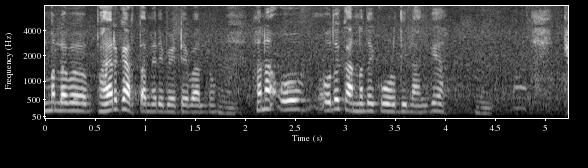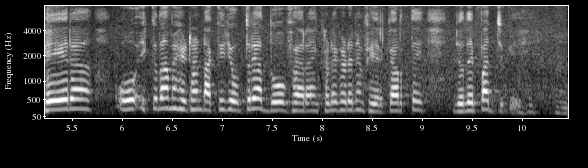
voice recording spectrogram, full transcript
ਮਤਲਬ ਫਾਇਰ ਕਰਤਾ ਮੇਰੇ ਬੇਟੇ ਵੱਲ ਨੂੰ। ਹਨਾ ਉਹ ਉਹਦੇ ਕੰਨ ਦੇ ਕੋਲ ਦੀ ਲੰਘ ਗਿਆ। ਫੇਰ ਉਹ ਇੱਕਦਮ ਹੇਠਾਂ ਟਾਕੀ 'ਚ ਉਤਰਿਆ ਦੋ ਫੈਰਾਂ ਖੜੇ ਖੜੇ ਨੇ ਫੇਰ ਕਰਤੇ ਜਦੋਂ ਇਹ ਭੱਜ ਗਏ ਇਹ।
